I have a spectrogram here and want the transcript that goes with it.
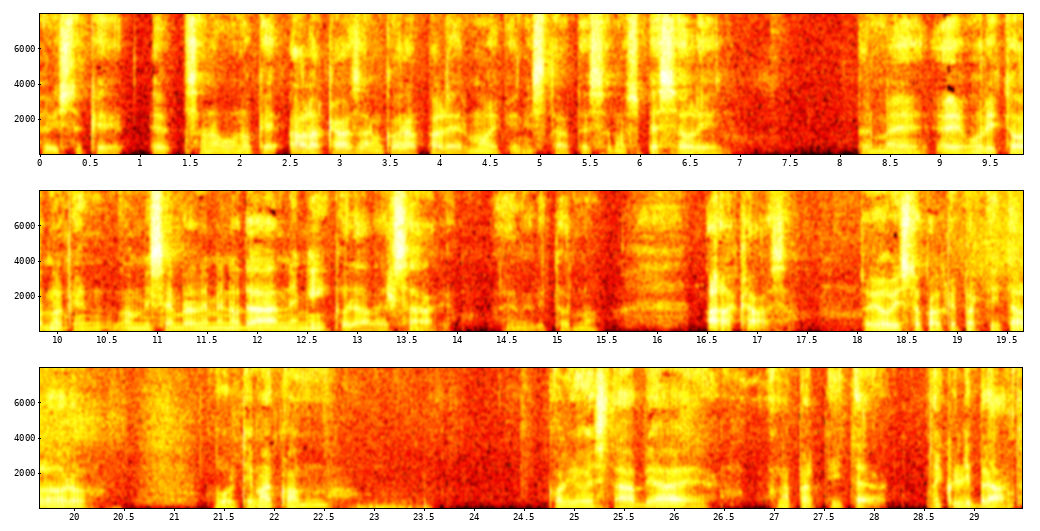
Visto che eh, sono uno che ha la casa ancora a Palermo e che in estate sono spesso lì per me è un ritorno che non mi sembra nemmeno da nemico, da avversario, è un ritorno alla casa. Io ho visto qualche partita loro, ultima con, con Juve Stabia, è una partita equilibrata,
